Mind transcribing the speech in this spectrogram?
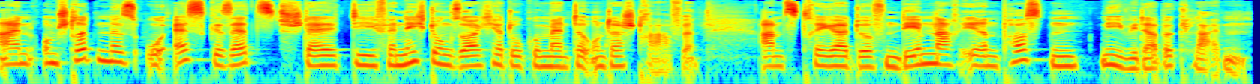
Ein umstrittenes US-Gesetz stellt die Vernichtung solcher Dokumente unter Strafe. Amtsträger dürfen demnach ihren Posten nie wieder bekleiden.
